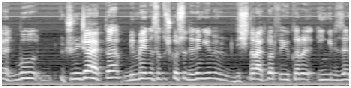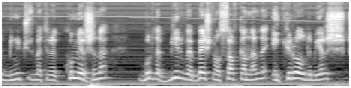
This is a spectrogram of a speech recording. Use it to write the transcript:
Evet bu üçüncü ayakta bir maiden satış koşusu dediğim gibi dişiler ayak 4 ve yukarı İngilizlerin 1300 metre kum yarışında burada 1 ve 5 nol safkanlarında ekürü olduğu bir yarış.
